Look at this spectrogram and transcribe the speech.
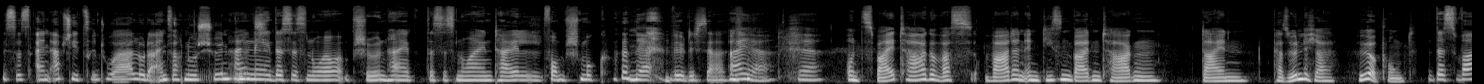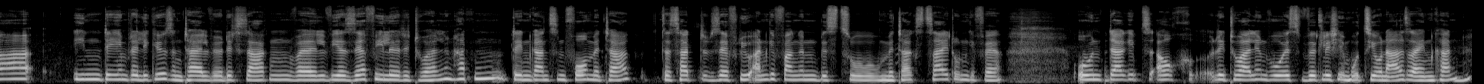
Ist das ein Abschiedsritual oder einfach nur Schönheit? Nee, das ist nur Schönheit. Das ist nur ein Teil vom Schmuck, ja. würde ich sagen. Ah ja, ja. Und zwei Tage, was war denn in diesen beiden Tagen dein persönlicher Höhepunkt? Das war in dem religiösen Teil, würde ich sagen, weil wir sehr viele Ritualen hatten, den ganzen Vormittag. Das hat sehr früh angefangen bis zur Mittagszeit ungefähr. Und da gibt's auch Ritualien, wo es wirklich emotional sein kann. Mhm.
